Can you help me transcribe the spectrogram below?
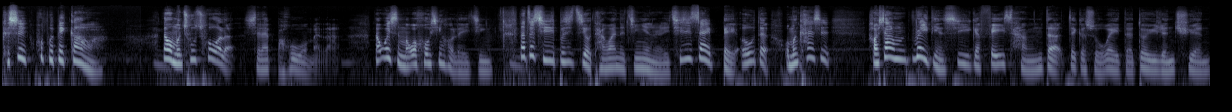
可是会不会被告啊？那我们出错了，谁来保护我们了？那为什么我后心吼雷惊？那这其实不是只有台湾的经验而已。其实，在北欧的，我们看是好像瑞典是一个非常的这个所谓的对于人权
